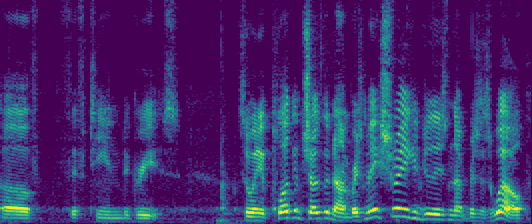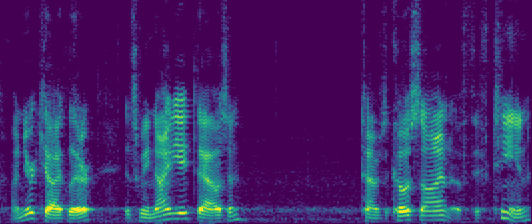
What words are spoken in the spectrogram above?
of 15 degrees. So when you plug and chug the numbers, make sure you can do these numbers as well on your calculator. It's going to be 98,000 times the cosine of 15.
